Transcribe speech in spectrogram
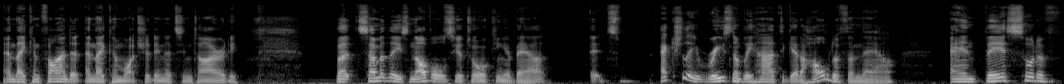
and they can find it and they can watch it in its entirety. But some of these novels you're talking about, it's actually reasonably hard to get a hold of them now, and they're sort of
